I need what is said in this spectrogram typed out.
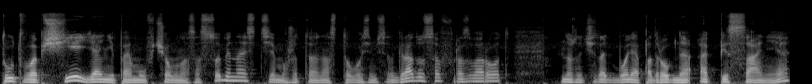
тут вообще я не пойму, в чем у нас особенность. Может, на 180 градусов разворот нужно читать более подробное описание.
